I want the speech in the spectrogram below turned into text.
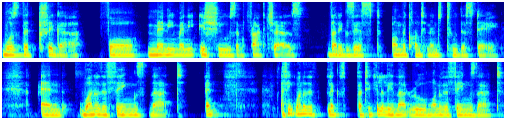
was the trigger for many, many issues and fractures that exist on the continent to this day. And one of the things that, and I think one of the, like, particularly in that room, one of the things that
